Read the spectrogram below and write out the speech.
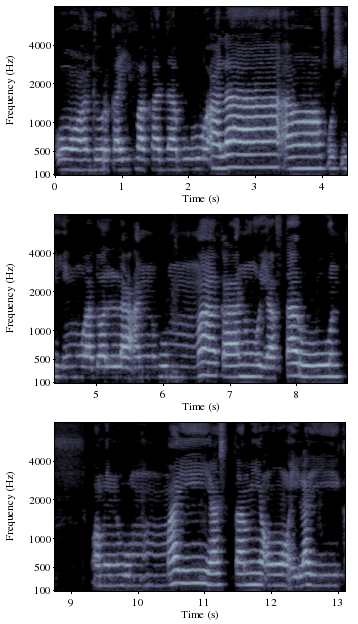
Wandur kaifa kadzabu ala anfusihim wa dhalla anhum ma kanu yaftarun wa minhum may yastami'u ilaik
